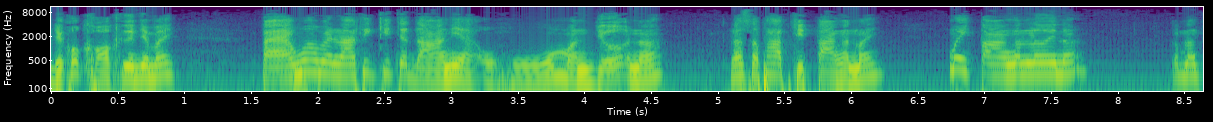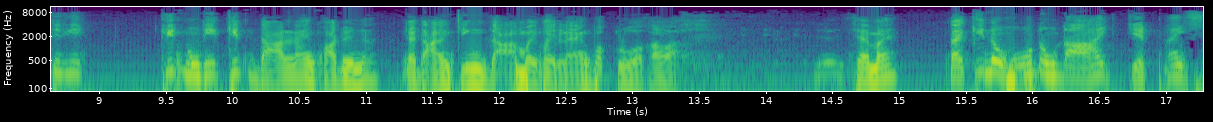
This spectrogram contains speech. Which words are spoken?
เดี๋ยวเขาขอคืนใช่ไหมแต่ว่าเวลาที่คิดจะด่าเนี่ย โอ้โหมันเยอะนะแล้วสภาพจิตต่างกันไหมไม่ต่างกันเลยนะกำลังที่คิดบางทีคิดด่าแรงขวาด้วยนะแต่ด่าจริงด่าไม่ค่อยแรงเพราะกลัวเขาอะใช่ไหมแต่คิดโอ้โหต้องด่าให้เจ็บให้แส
